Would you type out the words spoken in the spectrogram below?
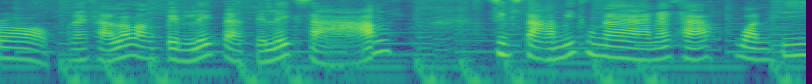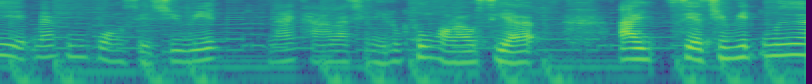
รอบนะคะระว่างเป็นเลข 8 เป็นเลข 3 13 มิถุนายนนะคะ วันที่แม่พุ่มพวงเสียชีวิต นะคะราชินีลูกทุ่งของเราเสียเสียชีวิตเมื่อ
